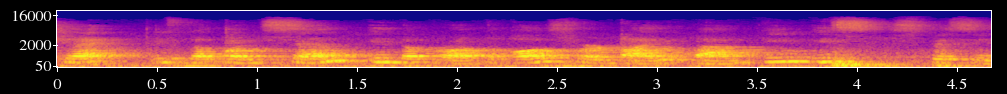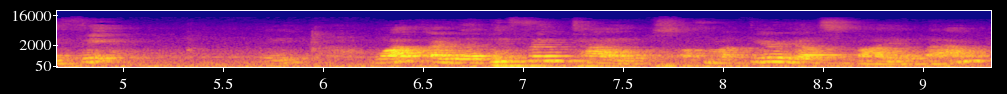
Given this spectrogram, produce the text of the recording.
check if the consent in the protocols for biobanking is specific. Okay. What are the different types of materials biobank?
